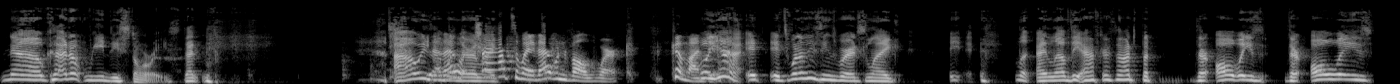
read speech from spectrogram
No, because I don't read these stories. That I always Yeah, that would, they're like, Trots away that would involve work. Come on, Well, dude. yeah, it, it's one of these things where it's like, look, I love the afterthoughts, but they're always they're always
